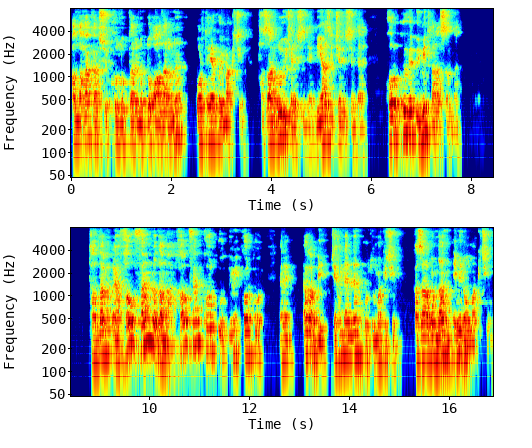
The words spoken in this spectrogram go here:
Allah'a karşı kulluklarını, dualarını ortaya koymak için tazarru içerisinde, niyaz içerisinde, korku ve ümit arasında tadar, yani havfen ve dama, havfen korku, ümit korku. Yani ya Rabbi cehennemden kurtulmak için, gazabından emin olmak için.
